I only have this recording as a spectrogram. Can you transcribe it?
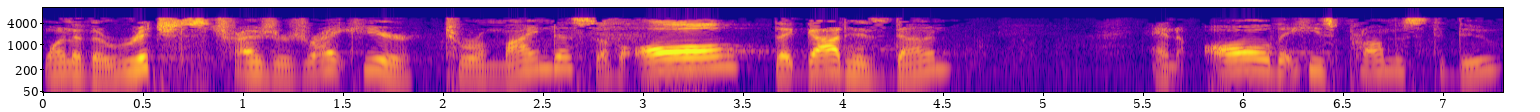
one of the richest treasures right here to remind us of all that God has done and all that He's promised to do.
